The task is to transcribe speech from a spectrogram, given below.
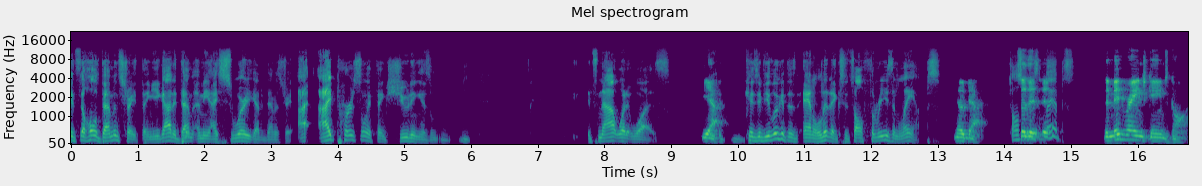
it's the whole demonstrate thing. You got to dem. I mean, I swear you got to demonstrate. I I personally think shooting is it's not what it was. Yeah. Because if you look at the analytics, it's all threes and lamps. No doubt. It's all So the, threes and the, lamps. the mid range game's gone.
